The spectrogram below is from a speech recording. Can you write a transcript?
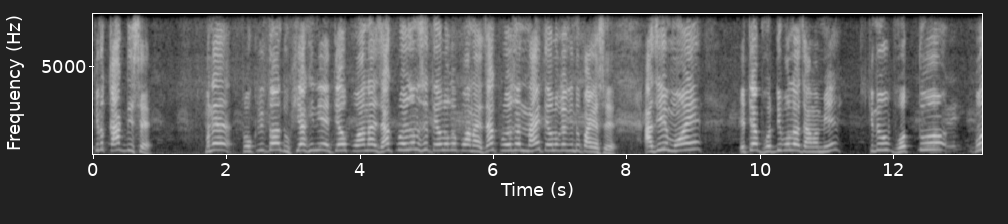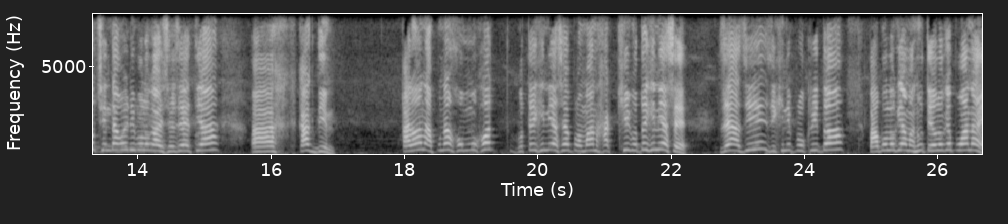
কিন্তু কাক দিছে? মানে প্ৰকৃত দুখীয়াখিনিয়ে এতিয়াও পোৱা নাই, যাক প্ৰয়োজন আছে তেওঁলোকে পোৱা নাই, যাক প্ৰয়োজন নাই তেওঁলোকে কিন্তু পাই আছে। আজি মই এতিয়া ভোট দিবলৈ যাম আমি কিন্তু ভোটটো বহুত চিন্তা কৰি দিব লগা হৈছে যে এতিয়া কাক দিম? কাৰণ আপোনাৰ সন্মুখত গোটেইখিনি আছে প্ৰমাণ সাক্ষী গোটেইখিনি আছে যে আজি যিখিনি প্ৰকৃত পাবলগীয়া মানুহ তেওঁলোকে পোৱা নাই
